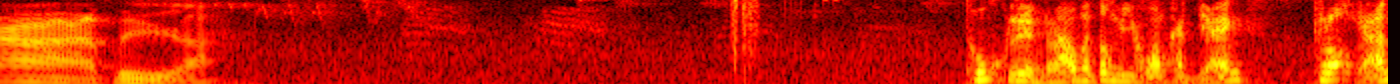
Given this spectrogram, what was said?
น่าเบื่อ ทุกเรื่องราวมันต้องมีความขัดแย้ง เพราะงั้น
